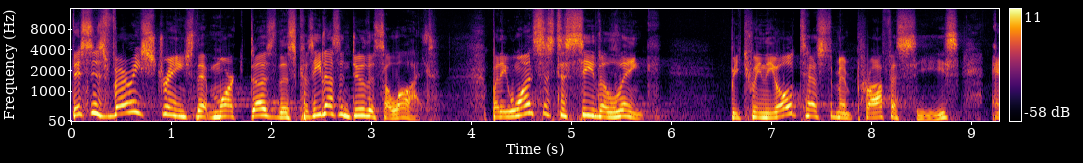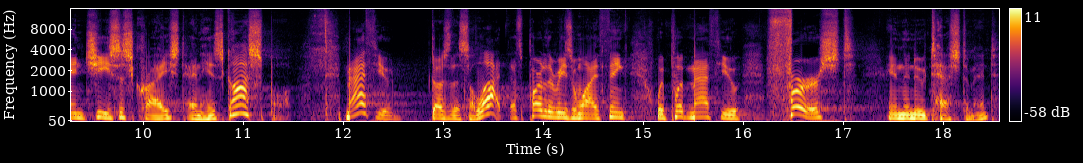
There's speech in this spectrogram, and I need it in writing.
This is very strange that Mark does this because he doesn't do this a lot. But he wants us to see the link between the Old Testament prophecies and Jesus Christ and his gospel. Matthew does this a lot. That's part of the reason why I think we put Matthew first in the New Testament.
